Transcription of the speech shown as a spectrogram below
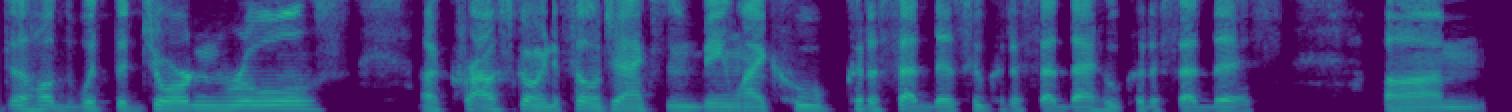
the with the Jordan rules, uh, Krause going to Phil Jackson and being like, "Who could have said this? Who could have said that? Who could have said this?" Um,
